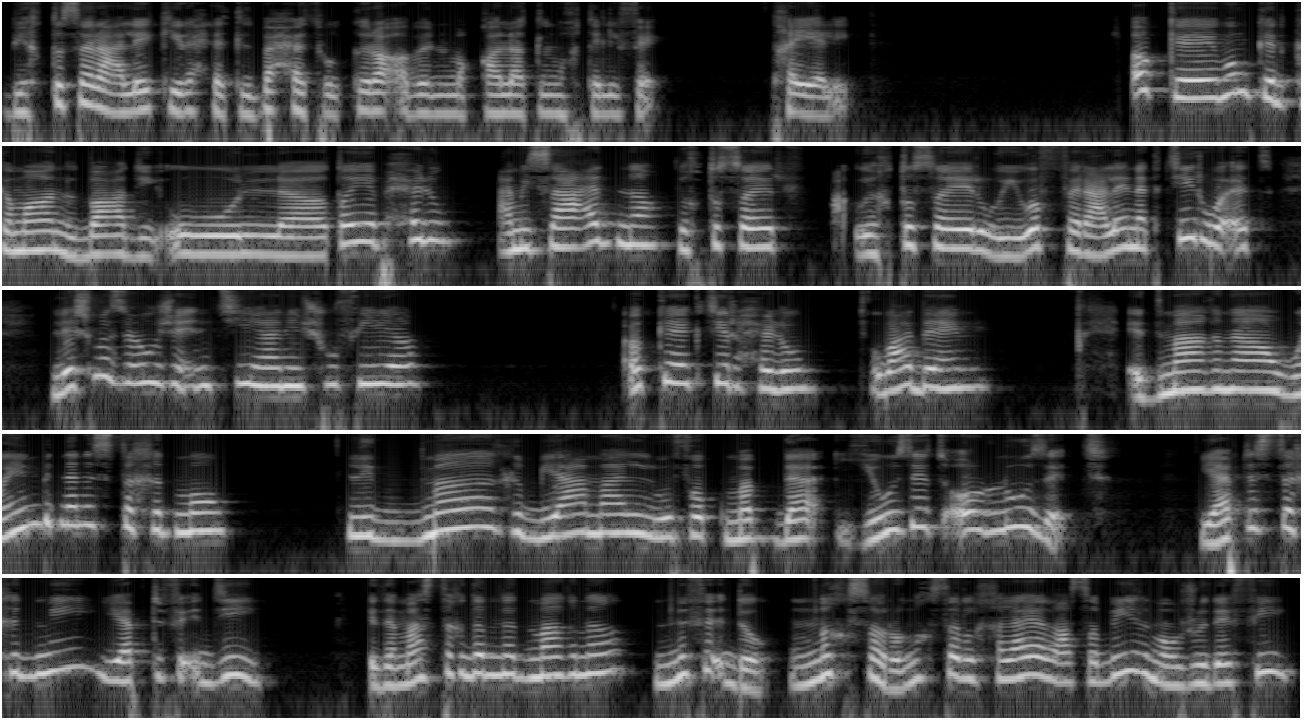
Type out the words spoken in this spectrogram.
بيختصر عليكي رحلة البحث والقراءة بين المقالات المختلفة. تخيلي. أوكي ممكن كمان البعض يقول طيب حلو عم يساعدنا يختصر ويختصر ويوفر علينا كتير وقت. ليش مزعوجة انت يعني شو فيها؟ أوكي كتير حلو. وبعدين؟ دماغنا وين بدنا نستخدمه؟ الدماغ بيعمل وفق مبدأ use it or lose it. يا بتستخدميه يا بتفقديه. إذا ما استخدمنا دماغنا بنفقده بنخسره بنخسر الخلايا العصبية الموجودة فيه.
